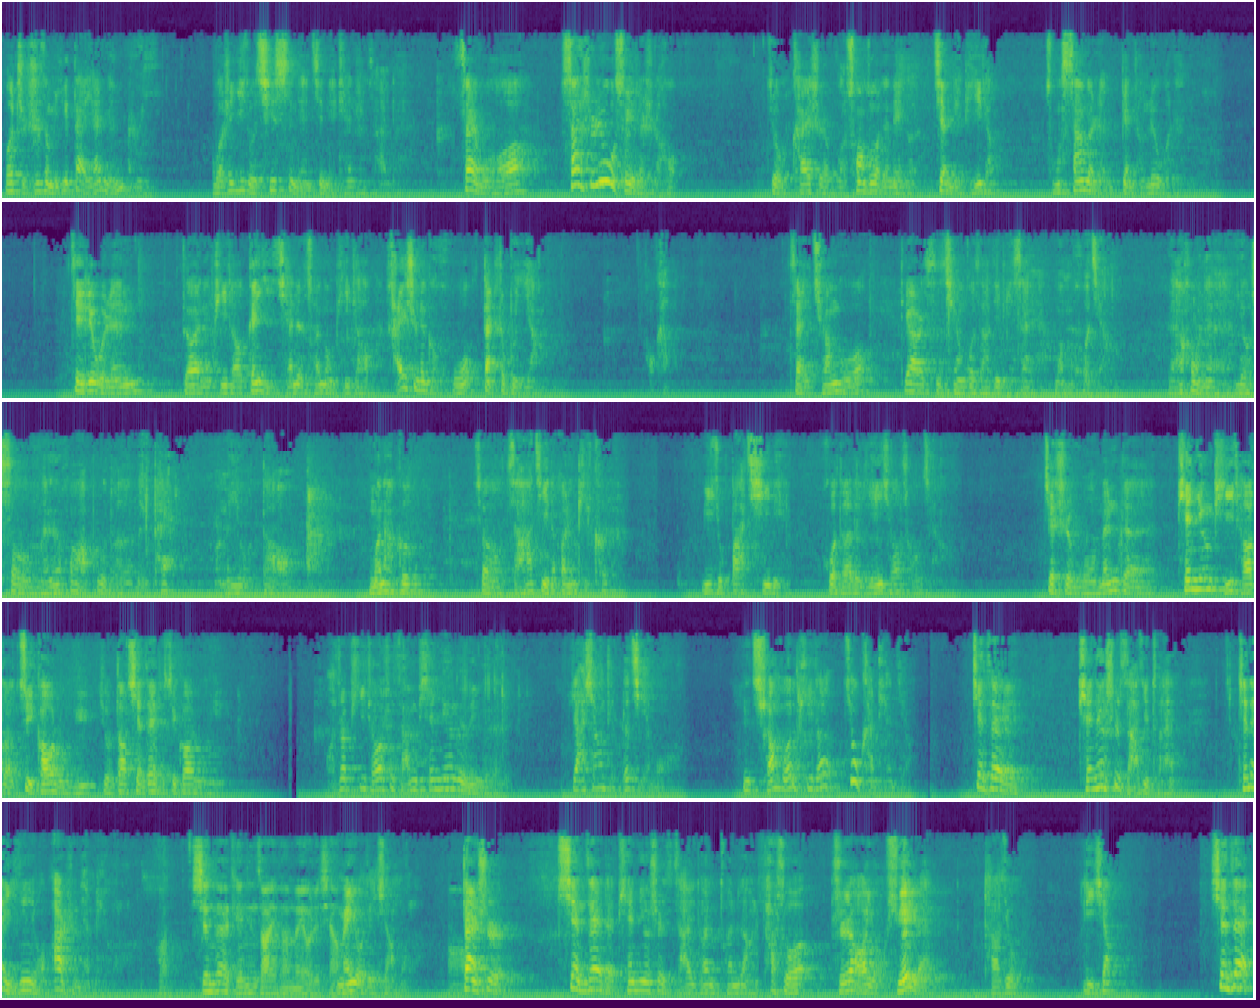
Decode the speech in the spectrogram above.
我只是这么一个代言人而已。我是一九七四年进的天生杂技团，在我三十六岁的时候，就开始我创作的那个健美皮条，从三个人变成六个人。这六个人表演的皮条跟以前的传统皮条还是那个活，但是不一样，在全国第二次全国杂技比赛，我们获奖，然后呢又受文化部的委派，我们又到摩纳哥，叫杂技的奥林匹克，一九八七年获得了银小丑奖，这是我们的天津皮条的最高荣誉，就到现在的最高荣誉。我说皮条是咱们天津的那个压箱底儿的节目，那全国的皮条就看天津。现在天津市杂技团现在已经有二十年没有了，啊，现在天津杂技团没有这项目，没有这项目了。哦但是现在的天津市杂技团团长他说，只要有学员，他就立项。现在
